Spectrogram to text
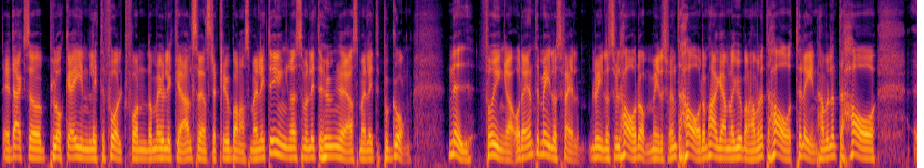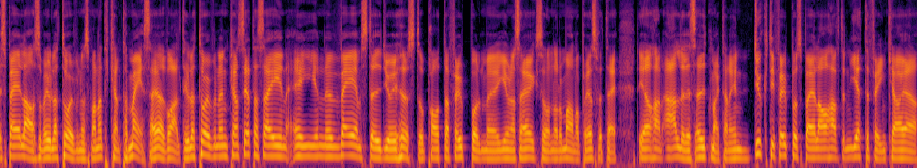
Det är dags att plocka in lite folk från de olika allsvenska klubbarna som är lite yngre, som är lite hungriga, som är lite på gång nu föryngra och det är inte Milos fel. Milos vill ha dem. Milos vill inte ha de här gamla gubbarna. Han vill inte ha Thelin. Han vill inte ha eh, spelare som Ola Toivonen som man inte kan ta med sig överallt. Ola Toivonen kan sätta sig i en, i en eh, VM-studio i höst och prata fotboll med Jonas Eriksson och de andra på SVT. Det gör han alldeles utmärkt. Han är en duktig fotbollsspelare och har haft en jättefin karriär.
